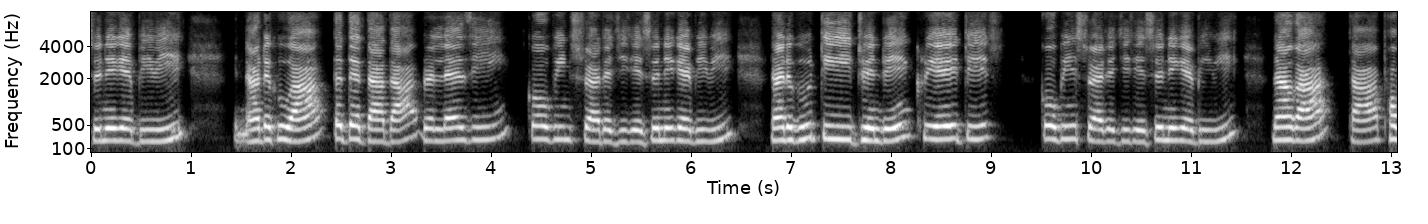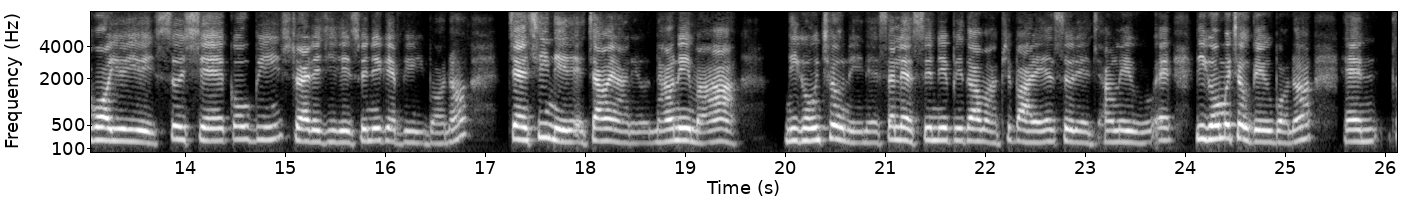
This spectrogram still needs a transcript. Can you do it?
ဆွေးနွေးခဲ့ပြီးပြီနောက်တစ်ခုကတက်တက်တာတာ relaxing coping strategy တွေဆွေးနွေးခဲ့ပြီးပြီနောက်တစ်ခု TD တွင်တွင် creative coping strategy တွေဆွေးနွေးခဲ့ပြီးပြီနောက်ကဒါဖော်ဖော်ရွေရွေ social coping strategy တွေဆွေးနွေးခဲ့ပြီးပြီပေါ့နော်ကြံရှိနေတဲ့အကြောင်းအရာတွေကိုနောက်နေ့မှာ ညီကုန်းချုပ်နေနဲ့ဆက်လက်ဆွေးနွေးပေးသွားမှာဖြစ်ပါတယ်ဆိုတဲ့အကြောင်းလေးကိုအဲညီကုန်းမချုပ်သေးဘူးပေါ့နော်အဲစ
